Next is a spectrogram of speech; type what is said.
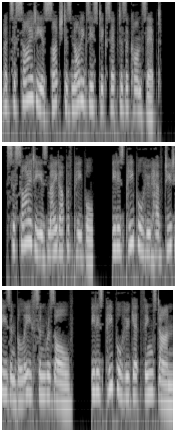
But society as such does not exist except as a concept. Society is made up of people. It is people who have duties and beliefs and resolve. It is people who get things done.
